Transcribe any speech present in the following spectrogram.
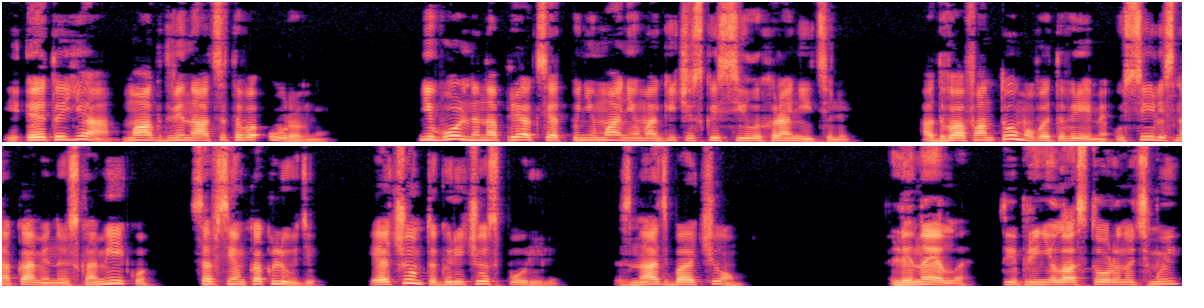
И это я, маг двенадцатого уровня. Невольно напрягся от понимания магической силы хранителей. А два фантома в это время уселись на каменную скамейку, совсем как люди, и о чем-то горячо спорили. Знать бы о чем. «Линелла, ты приняла сторону тьмы?»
